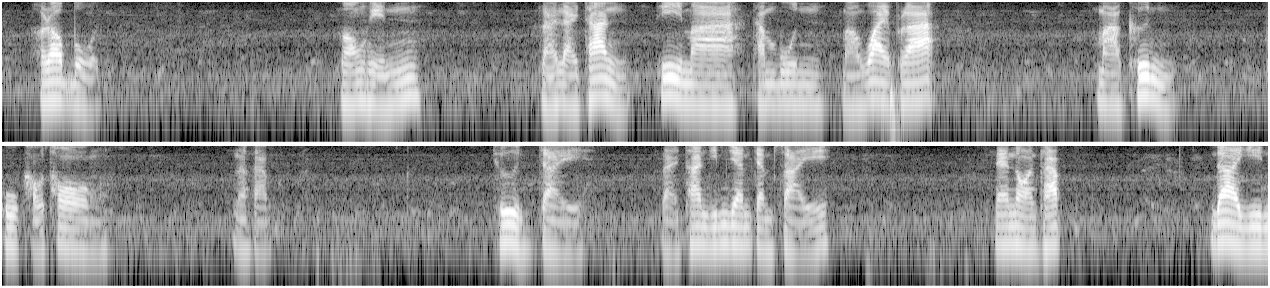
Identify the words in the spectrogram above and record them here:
ๆ รอบโบสถ์มองเห็น หลายๆท่านที่มาทำบุญมาไหว้พระ มาขึ้น ภูเขาทองนะครับ ชื่นใจ หลายท่านยิ้มแย้มแจ่มใส แน่นอนครับ ได้ยิน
